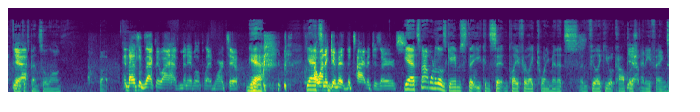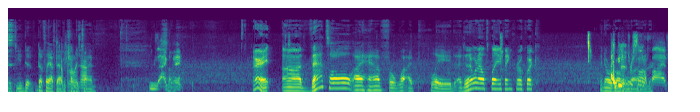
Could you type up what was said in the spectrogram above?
I feel like Yeah. it's been so long, but And that's exactly why I haven't been able to play more too. yeah, yeah, I want to give it the time it deserves. Yeah, it's not one of those games that you can sit and play for like 20 minutes and feel like you accomplished Yeah. anything. You definitely have to have a chunk of time. Exactly. All right, uh, that's all I have for what I played. Uh, did anyone else play anything real quick? I know we're I going a beat Persona over. Five.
